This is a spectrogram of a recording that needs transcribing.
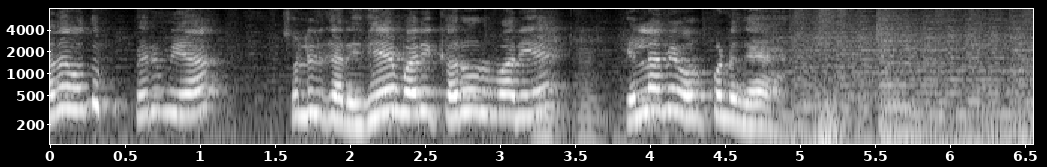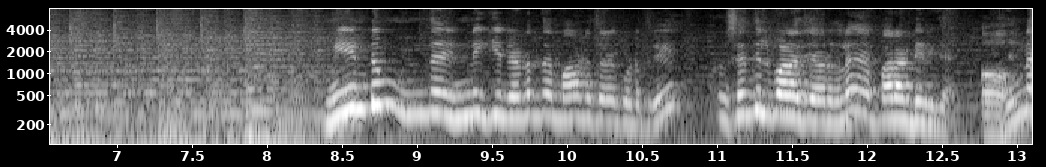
அதை வந்து பெருமையாக சொல்லியிருக்காரு. இதே மாதிரி கரூர் மாதிரியே. எல்லாமே ஒர்க் பண்ணுங்க. மீண்டும் இந்த இன்னைக்கு நடந்த மாவட்ட செயலர் கூட்டத்திலையும் செந்தில் பாலாஜி அவர்களை பாராட்டியிருக்கார் ஓ. என்ன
